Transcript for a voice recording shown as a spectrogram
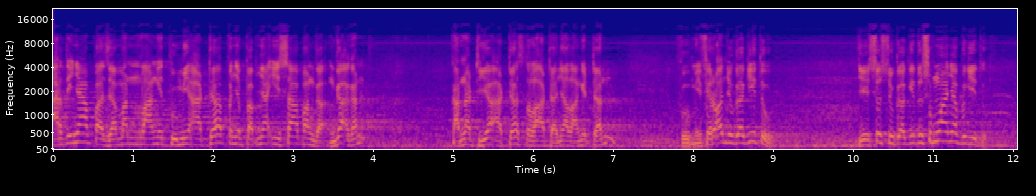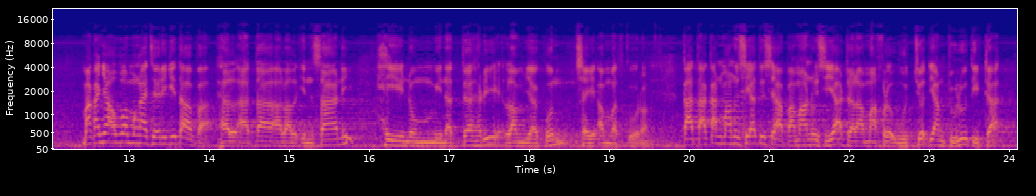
Artinya apa? Zaman langit bumi ada, penyebabnya Isa apa enggak? Enggak kan? Karena dia ada setelah adanya langit dan bumi. Fir'aun juga gitu. Yesus juga gitu, semuanya begitu. Makanya Allah mengajari kita apa? Hal ata alal insani hinum minad dahri lam yakun syai'am madhkura. Katakan manusia itu siapa? Manusia adalah makhluk wujud yang dulu tidak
